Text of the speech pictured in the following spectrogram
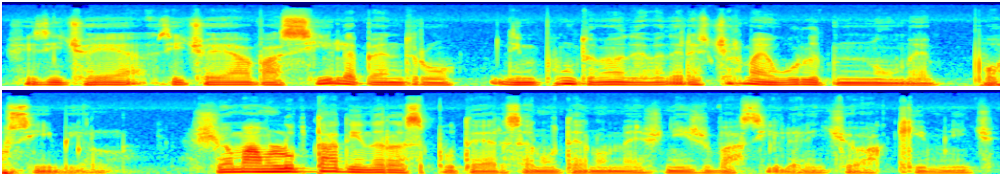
Și zice ea, zice ea Vasile pentru, din punctul meu de vedere, cel mai urât nume posibil. Și eu m-am luptat din răsputeri să nu te numești nici Vasile, nici Ioachim, nici...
